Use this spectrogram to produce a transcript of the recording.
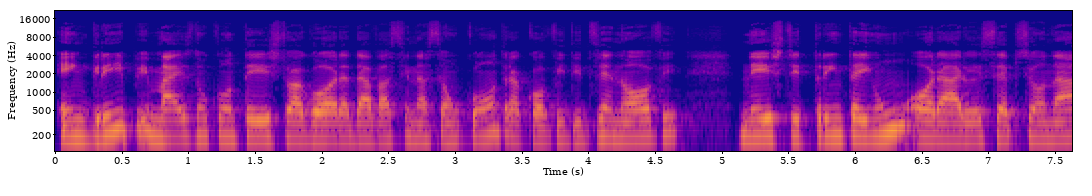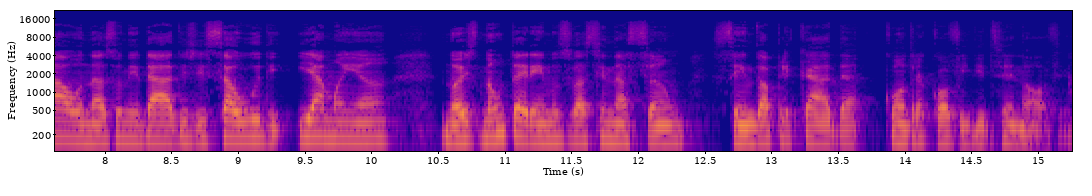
em gripe, mas no contexto agora da vacinação contra a Covid-19, neste 31 horário excepcional nas unidades de saúde e amanhã nós não teremos vacinação sendo aplicada contra a Covid-19.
